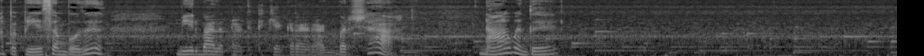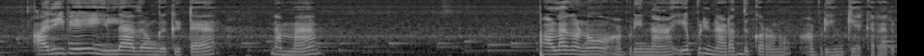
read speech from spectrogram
அப்போ பேசும்போது பீர்பாலை பார்த்துட்டு கேட்குறாரு அக்பர் ஷா நான் வந்து அறிவே இல்லாதவங்கக்கிட்ட நம்ம பழகணும் அப்படின்னா எப்படி நடந்துக்கிறணும் அப்படின்னு கேட்குறாரு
